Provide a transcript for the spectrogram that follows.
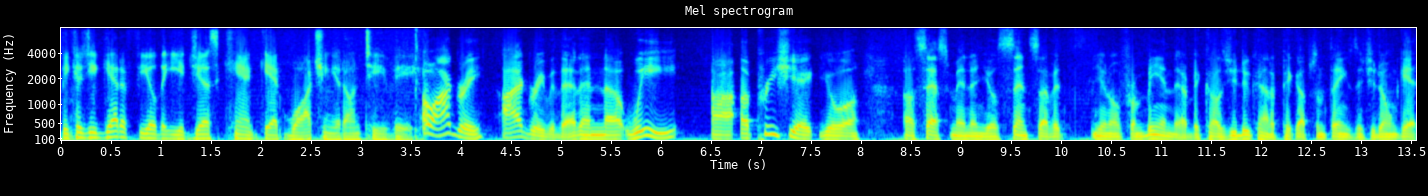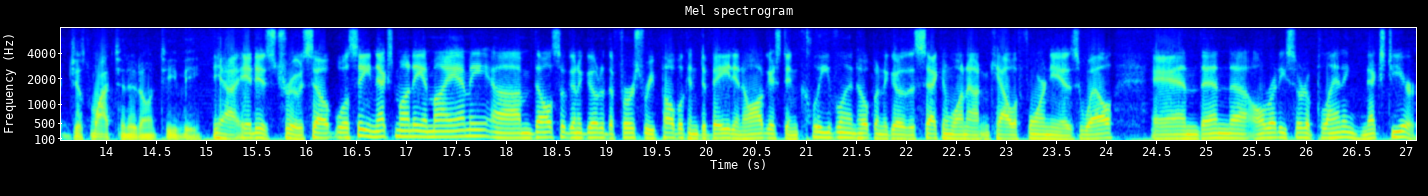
because you get a feel that you just can't get watching it on TV. Oh, I agree. I agree with that, and uh, we uh, appreciate your assessment and your sense of it. You know, from being there, because you do kind of pick up some things that you don't get just watching it on TV. Yeah, it is true. So we'll see next Monday in Miami. Um, they're also going to go to the first Republican debate in August in Cleveland, hoping to go to the second one out in California as well. And then uh, already sort of planning next year,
